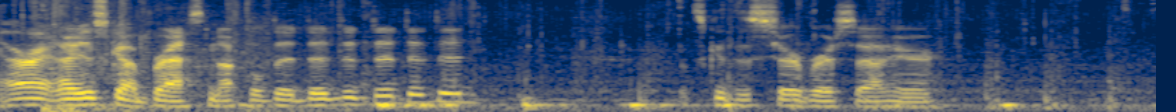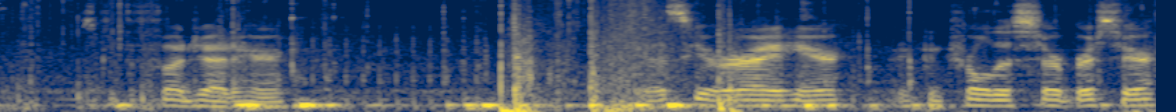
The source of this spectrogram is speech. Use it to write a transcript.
Alright, I just got brass knuckled. Let's get this Cerberus out here. Let's get the fudge out of here. Okay, let's get right here and control this Cerberus here.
